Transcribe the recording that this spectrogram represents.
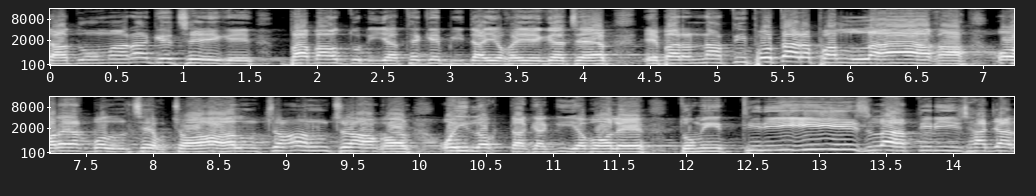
দাদু মারা গেছে বাবাও দুনিয়া থেকে বিদায় হয়ে গেছে। এবার নাতি পোতার পাল্লা ওরা বলছে, চল চল চল ওই লোকটাকে গিয়ে বলে, তুমি তিরিশ লাখ, তিরিশ হাজার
